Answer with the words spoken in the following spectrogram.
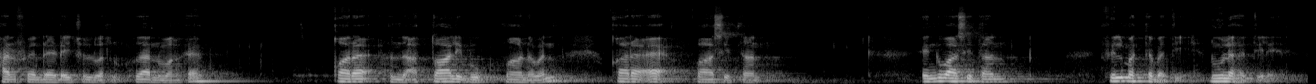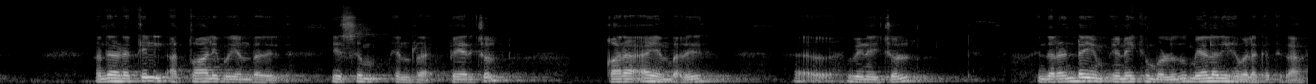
ஹர்ஃப் என்ற இடைச்சொல் வரும். உதாரணமாக கொர அந்த அத்தாலிபு மாணவன் கொர வாசித்தான். எங்கு வாசித்தான்? ஃபில் மக்தபத்தி நூலகத்திலே. அந்த இடத்தில் அத்தாலிபு என்பது இசும் என்ற பெயர் சொல் கர என்பது வினைச்சொல் இந்த ரெண்டையும் இணைக்கும் பொழுது மேலதிக விளக்கத்துக்காக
